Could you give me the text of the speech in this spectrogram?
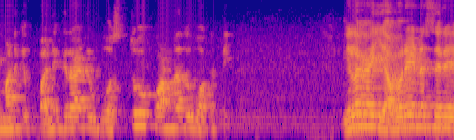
మనకి పనికిరాని వస్తువు కొన్నది ఒకటి. ఇలాగ ఎవరైనా సరే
